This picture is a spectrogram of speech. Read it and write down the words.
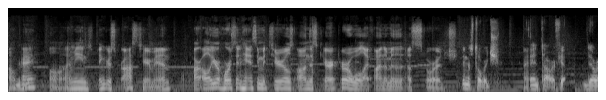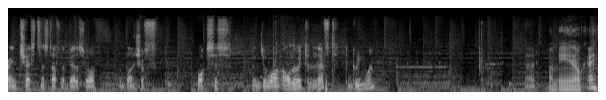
Okay. Mm-hmm. Well, I mean, fingers crossed here, man. Are all your horse enhancing materials on this character, or will I find them in a storage? in the storage Okay. in towers. Yeah, they're in chests and stuff like that as well. A bunch of boxes. And the one all the way to the left, the green one. I mean, okay.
